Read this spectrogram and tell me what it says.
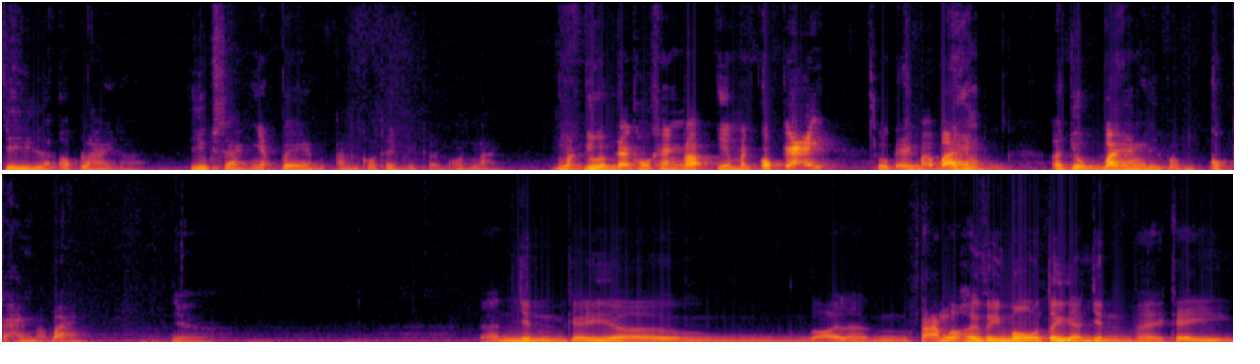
chỉ là offline thôi. Nếu sát nhập với em anh có thêm cái kênh online mặc dù em đang khó khăn đó nhưng mà có cái để mà bán ở chung bán thì vẫn có cái mà bán yeah. Dạ. anh nhìn cái uh, gọi là tạm gọi hơi vĩ mô một tí anh nhìn về cái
